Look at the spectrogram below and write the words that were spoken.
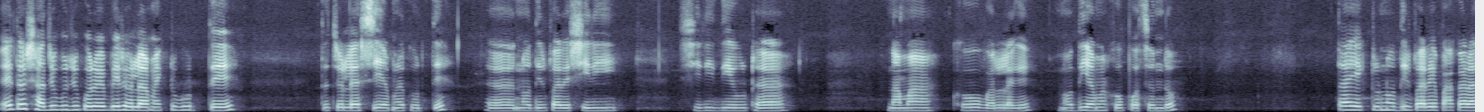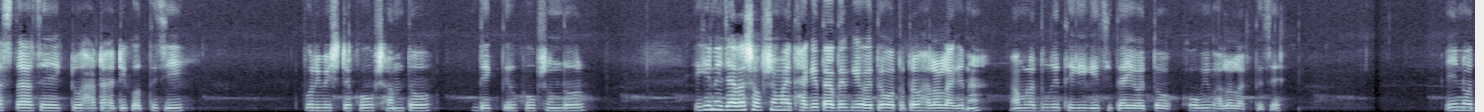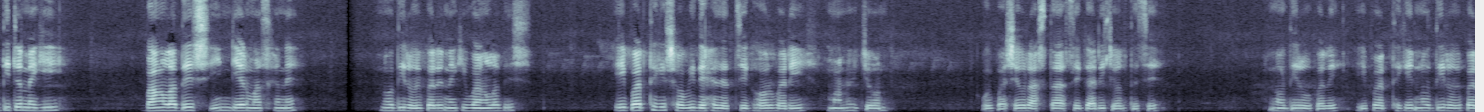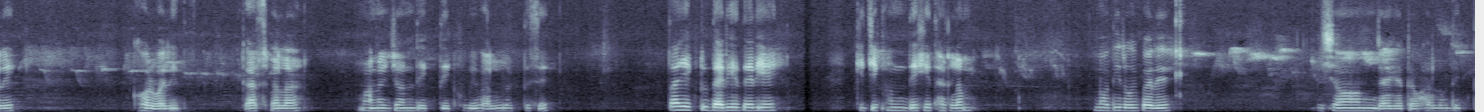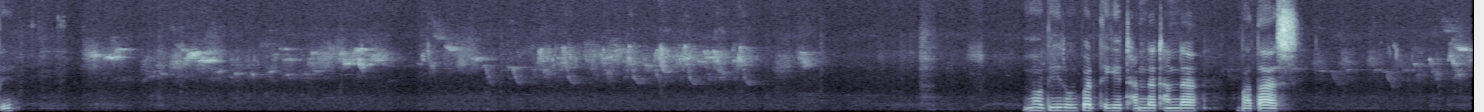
এই তো সাজুগুজু করে বের হলাম একটু ঘুরতে। তো চলে আসছি আমরা ঘুরতে। নদীর পাড়ে সিঁড়ি সিঁড়ি দিয়ে ওঠা নামা, খুব ভালো লাগে। নদী আমার খুব পছন্দ। তাই একটু নদীর পাড়ে পাকা রাস্তা আছে, একটু হাঁটাহাঁটি করতেছি। পরিবেশটা খুব শান্ত, দেখতেও খুব সুন্দর। এখানে যারা সব সময় থাকে তাদেরকে হয়তো অতটা ভালো লাগে না। আমরা দূরে থেকে গেছি, তাই হয়তো খুবই ভালো লাগতেছে। এই নদীটা নাকি বাংলাদেশ, ইন্ডিয়ার মাঝখানে। নদীর ওই পারে নাকি বাংলাদেশ। এই পার থেকে সবই দেখা যাচ্ছে ঘর বাড়ি মানুষজন। ওই পাশেও রাস্তা আছে, গাড়ি চলতেছে। নদীর ওই পারে, এই পার থেকে নদীর ওই পারে ঘর বাড়ি গাছপালা, মানুষজন দেখতে খুবই ভালো লাগতেছে। তাই একটু দাঁড়িয়ে দাঁড়িয়ে কিছুক্ষণ দেখে থাকলাম। নদীর ওই পারে ভীষণ জায়গাটা ভালো দেখতে। নদীর ওই পার থেকে ঠান্ডা ঠান্ডা বাতাস।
